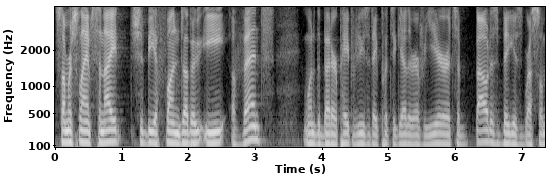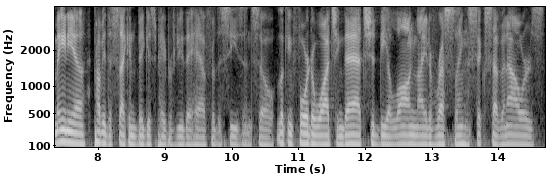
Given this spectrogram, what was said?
SummerSlams tonight should be a fun WE event. One of the better pay per views that they put together every year. It's about as big as WrestleMania, probably the second biggest pay per view they have for the season. So, looking forward to watching that. Should be a long night of wrestling, six, seven hours.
